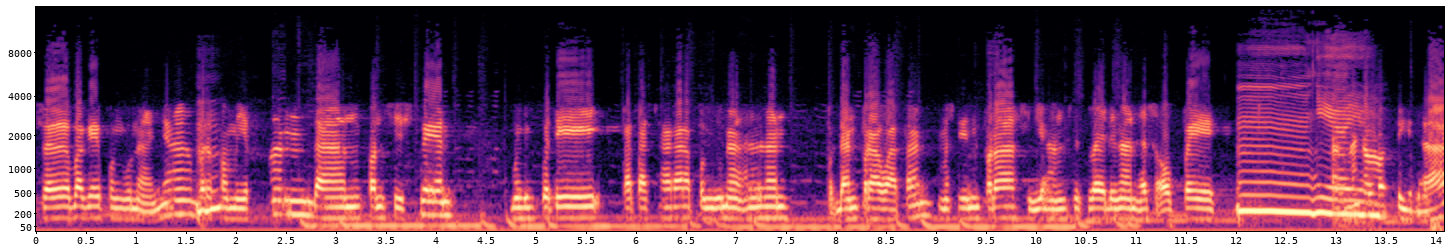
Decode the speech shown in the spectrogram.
sebagai penggunanya Mhm. berkomitmen dan konsisten mengikuti tata cara penggunaan dan perawatan mesin perah yang sesuai dengan SOP. Hmm, iya Karena iya. kalau tidak,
